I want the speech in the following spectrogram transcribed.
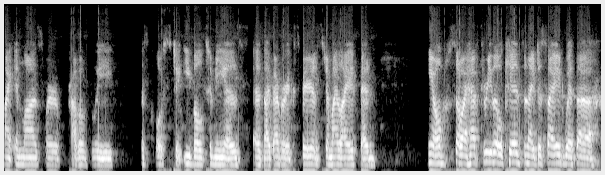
my in-laws were probably as close to evil to me as as I've ever experienced in my life, and you know, so I have three little kids, and I decide with a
